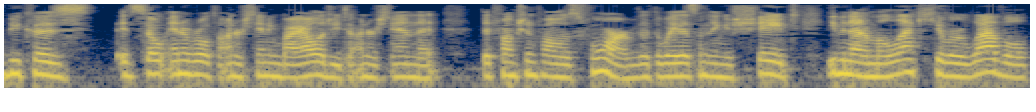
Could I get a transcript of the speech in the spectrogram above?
because it's so integral to understanding biology to understand that, that function follows form, that the way that something is shaped, even at a molecular level,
